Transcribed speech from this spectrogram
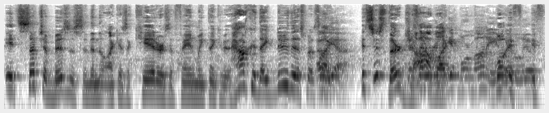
it's such a business to them that, like, as a kid or as a fan, we think of it. How could they do this? But it's Oh, like yeah. it's just their job. Like, get more money Well, if, if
